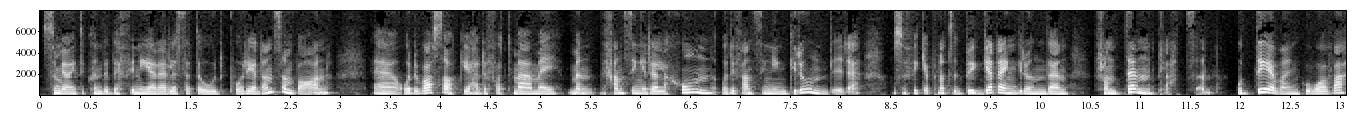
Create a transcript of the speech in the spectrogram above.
som jag inte kunde definiera eller sätta ord på redan som barn. Eh, och det var saker jag hade fått med mig, men det fanns ingen relation och det fanns ingen grund i det. Och så fick jag på något sätt bygga den grunden från den platsen. Och det var en gåva,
